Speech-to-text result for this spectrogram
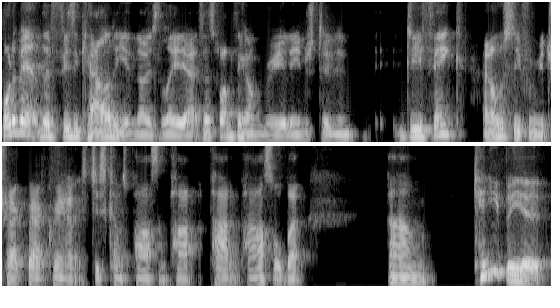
What about the physicality in those leadouts? That's one thing I'm really interested in. Do you think, and obviously from your track background, it just comes past and part, part and parcel, but um, can you be a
